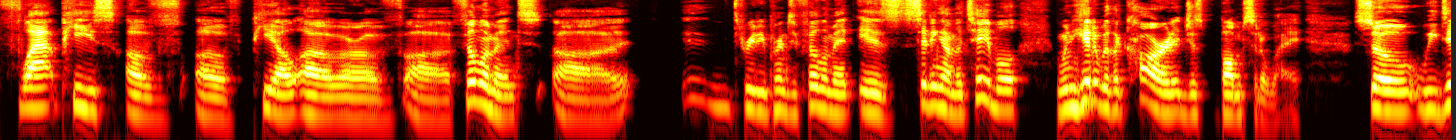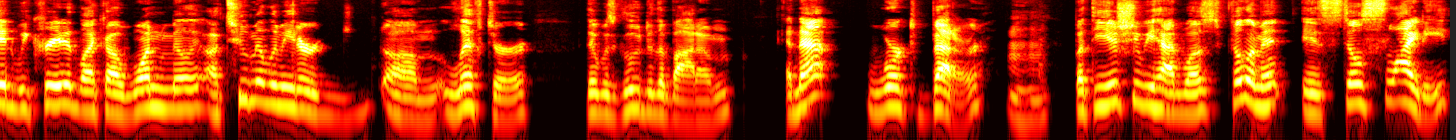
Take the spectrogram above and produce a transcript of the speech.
flat piece of of pl uh, or of uh, filament uh 3d printed filament is sitting on the table when you hit it with a card it just bumps it away so we did we created like a one million a two millimeter um lifter that was glued to the bottom and that worked better Mhm. but the issue we had was filament is still slidey.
